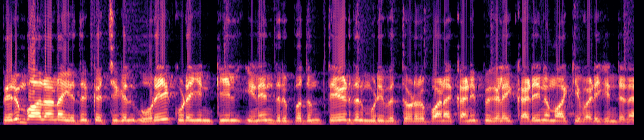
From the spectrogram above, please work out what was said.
பெரும்பாலான எதிர்க்கட்சிகள் ஒரே குடையின் கீழ் இணைந்திருப்பதும் தேர்தல் முடிவு தொடர்பான கணிப்புகளை கடினமாக்கி வருகின்றன.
